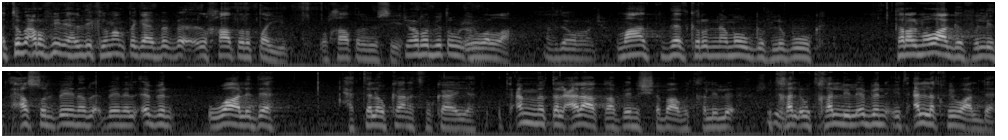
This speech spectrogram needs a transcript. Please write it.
أنتم معروفين أهل ذيك المنطقة بالخاطر الطيب والخاطر الوسيع جرب يطول. إي والله. ما تذكر لنا موقف لأبوك. ترى المواقف اللي تحصل بين بين الابن ووالده حتى لو كانت فكاهيات تعمق العلاقة بين الشباب وتخلي وتخلي وتخلي الابن يتعلق في والده.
